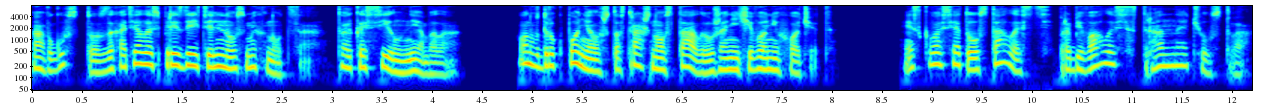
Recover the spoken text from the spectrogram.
Августу захотелось презрительно усмехнуться, только сил не было. Он вдруг понял, что страшно устал и уже ничего не хочет. И сквозь эту усталость пробивалось странное чувство.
